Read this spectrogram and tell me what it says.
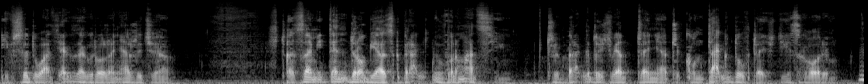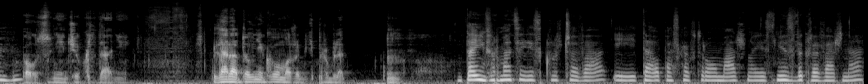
I w sytuacjach zagrożenia życia czasami ten drobiazg, brak informacji, czy brak doświadczenia, czy kontaktu wcześniej z chorym po usunięciu krtani, dla ratowników może być problem. Ta informacja jest kluczowa i ta opaska, którą masz, no jest niezwykle ważna.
